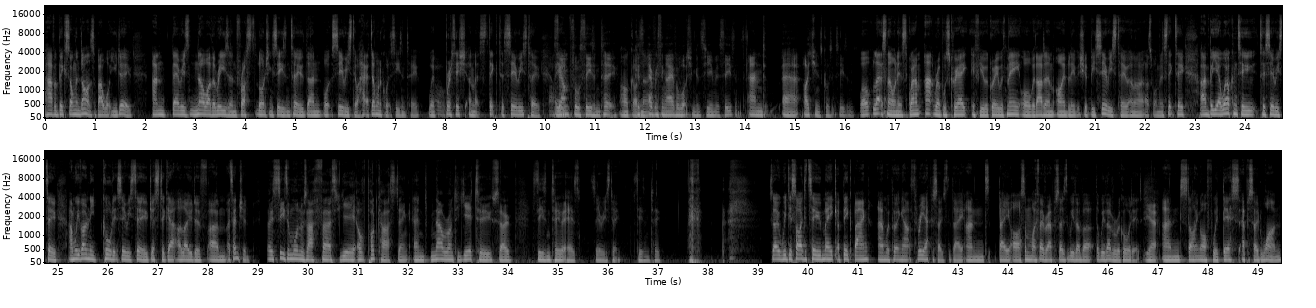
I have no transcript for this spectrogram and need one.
have a big song and dance about what you do. And there is no other reason for us launching season two than or series two. I don't want to call it season two. We're British and let's stick to series two. See, you- I'm full season two. oh god Because no. everything I ever watch and consume is seasons. And uh, iTunes calls it seasons. well, let us know on Instagram at Rebels Create if you agree with me or with Adam. I believe it should be series two, and I, that's what I'm going to stick to. Um, but yeah, welcome to to series two, and we've only called it series two just to get a load of um, attention. So season one was our first year of podcasting, and now we're on to year two. So season two it is. Series two. Season two. So we decided to make a big bang, and we're putting out three episodes today, and they are some of my favorite episodes that we've ever that we've ever recorded. Yeah. And starting off with this episode one,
